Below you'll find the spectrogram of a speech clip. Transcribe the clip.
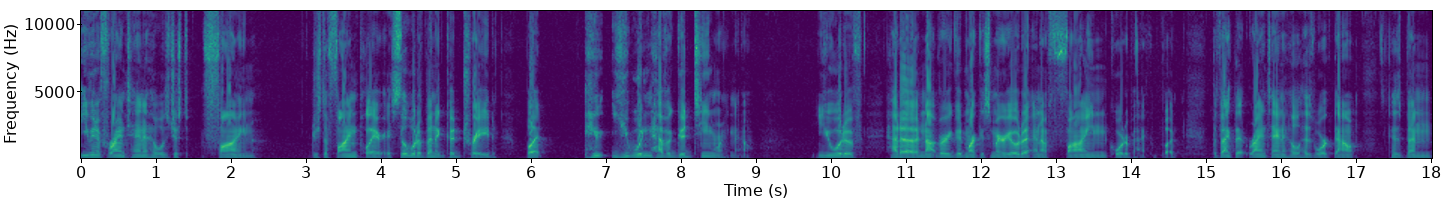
even if Ryan Tannehill was just fine, just a fine player, it still would have been a good trade, but you, you wouldn't have a good team right now. You would have had a not very good Marcus Mariota and a fine quarterback, but the fact that Ryan Tannehill has worked out has been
